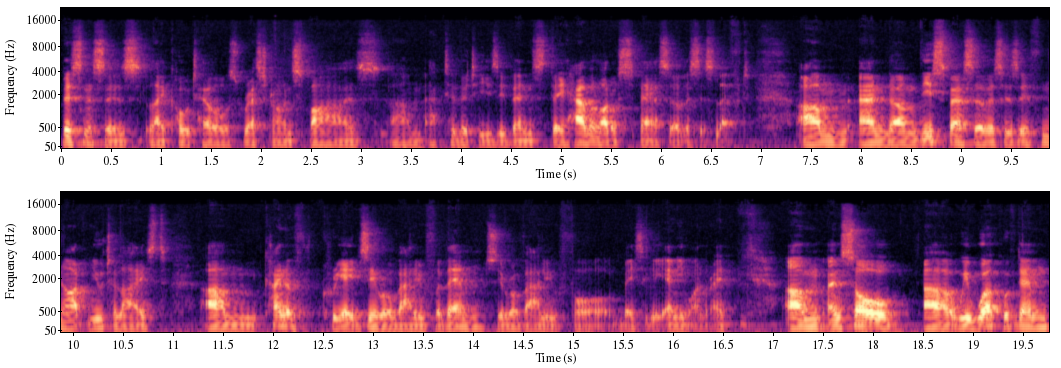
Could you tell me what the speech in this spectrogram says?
businesses like hotels, restaurants, spas, um, activities, events, they have a lot of spare services left. Um, and um, these spare services, if not utilized, um, kind of create zero value for them, zero value for basically anyone, right? Um, and so uh, we work with them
